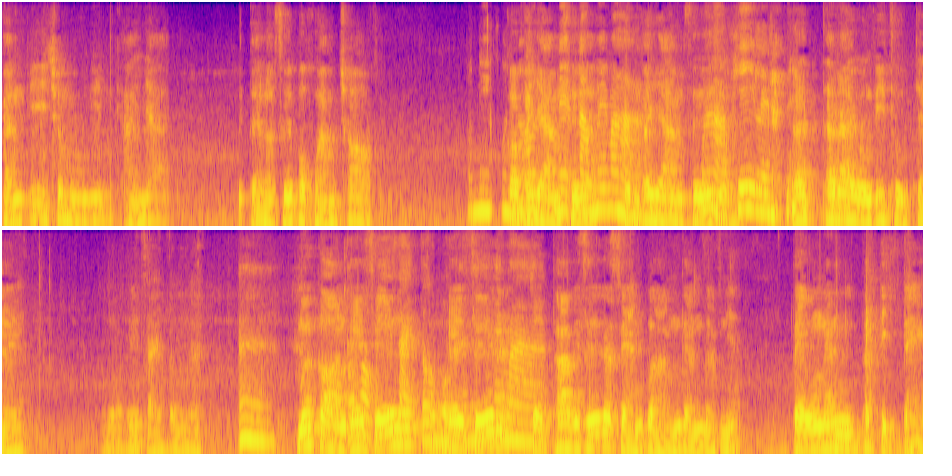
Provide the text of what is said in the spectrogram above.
กันพี่ชั่วโมงนี้ขายยาก แต่เราซื้อเพราะความชอบ วันนี้คนก็พยายามแนะซื้อนำให้มาหาผมพยายามซื้อมาหาพี่เลยนะถ้าถ้าได้องค์ที่ถูกใจ เขาบอกพี่สายตรงเลยเออ เมื่อก่อนเคยซื้อเขาบอกพี่สายตรงเคยซื้ออันนี้นะให้มากบพาไปซื้อก็แสนกว่าเหมือนกันแบบเนี้ย แต่องค์นั้นพลาสติกแตก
